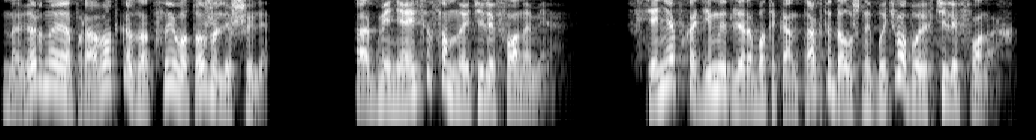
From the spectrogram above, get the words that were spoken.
Наверное, право отказаться его тоже лишили. Обменяйся со мной телефонами. Все необходимые для работы контакты должны быть в обоих телефонах.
